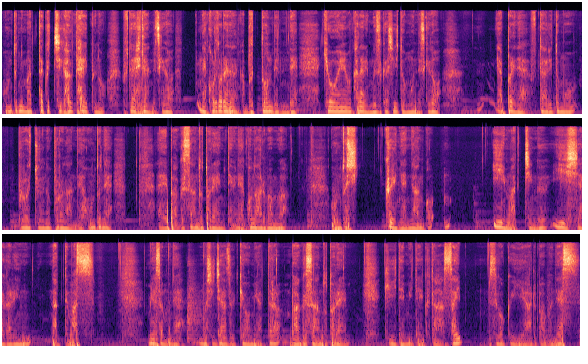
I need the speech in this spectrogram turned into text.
本当に全く違うタイプの2人なんですけど、ね、コルトレーなんかぶっ飛んでるんで共演はかなり難しいと思うんですけどやっぱりね2人ともプロ中のプロなんで本当ね、えー、バグストレーンっていうねこのアルバムは本当しっくりねなんかいいマッチングいい仕上がりになってます。皆さんもねもしジャズ興味あったらバグストレーン聴いてみてください。すごくいいアルバムです。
